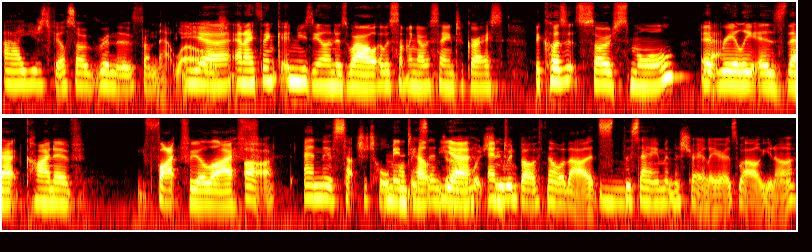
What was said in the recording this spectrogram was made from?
uh, you just feel so removed from that world. Yeah, and I think in New Zealand as well, it was something I was saying to Grace, because it's so small, it Yeah. really is that kind of fight for your life. Oh, and there's such a tall poppy Mental- syndrome, yeah, which you would both know about. It's the same in Australia as well, you know.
